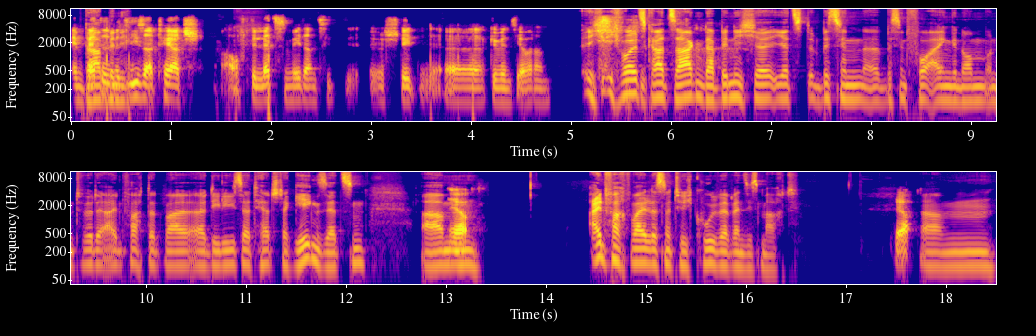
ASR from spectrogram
Im Da Battle mit ich- Lisa Tertsch. Auf den letzten Metern äh, steht, äh, gewinnt sie aber dann. Ich, ich wollte es gerade sagen, da bin ich äh, jetzt ein bisschen, äh, bisschen voreingenommen und würde einfach dann mal äh, die Lisa Tertsch dagegen setzen. Ähm, Ja. Einfach, weil das natürlich cool wäre, wenn sie es macht. Ja. Ähm,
